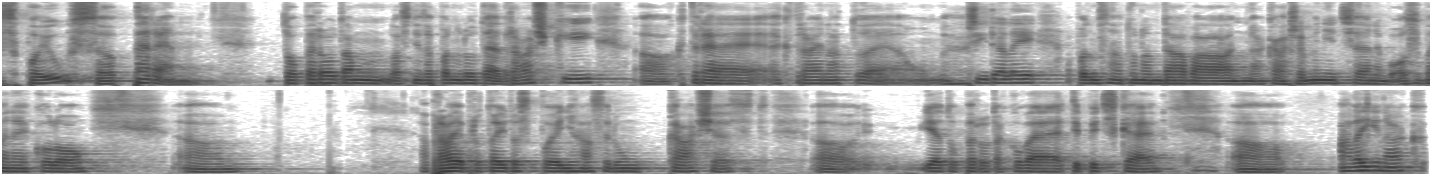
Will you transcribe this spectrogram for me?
spojů s perem. to pero tam vlastně zapadne do té drážky, které, která je na té hřídeli a potom se na to nadává nějaká řemenice nebo ozbené kolo. A právě pro tady to spojení H7K6 je to pero takové typické, ale jinak,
